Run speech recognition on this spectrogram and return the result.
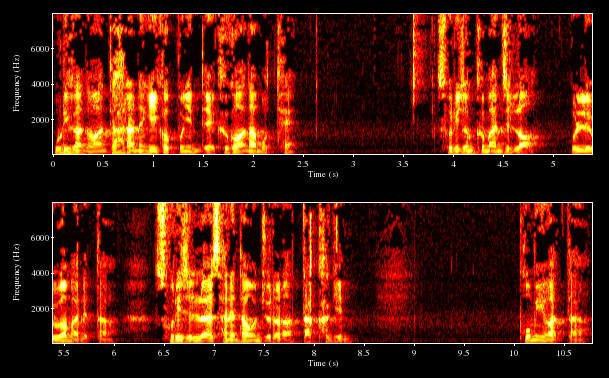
우리가 너한테 하라는 게 이것뿐인데 그거 하나 못해? 소리 좀 그만 질러. 올리브가 말했다. 소리 질러야 산에다 온 줄 알아? 딱 하긴. 봄이 왔다.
